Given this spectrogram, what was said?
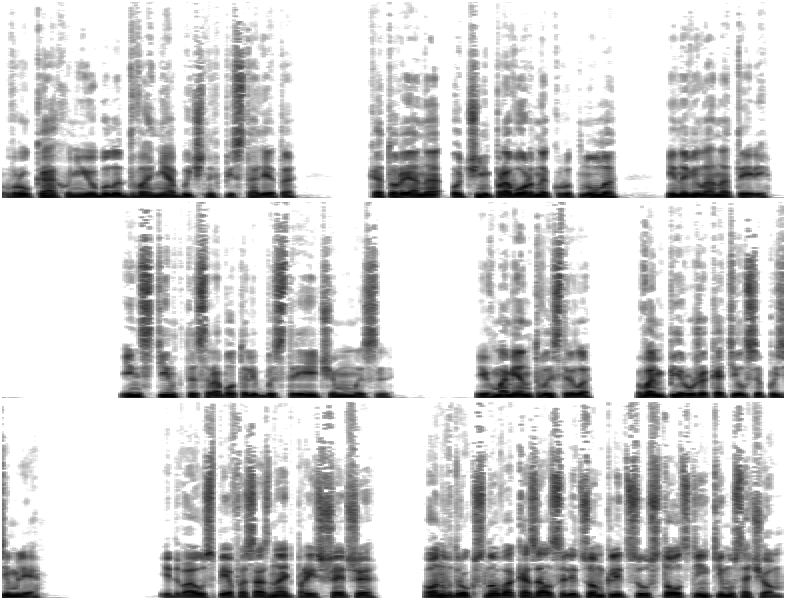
В руках у нее было два необычных пистолета, которые она очень проворно крутнула и навела на Терри. Инстинкты сработали быстрее, чем мысль. И в момент выстрела вампир уже катился по земле. Едва успев осознать происшедшее, он вдруг снова оказался лицом к лицу с толстеньким усачом.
